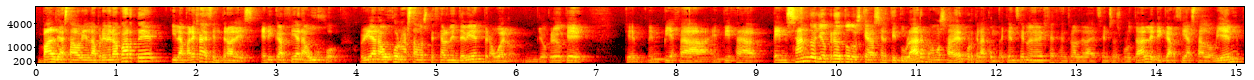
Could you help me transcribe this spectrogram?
Valde ha estado bien en la primera parte y la pareja de centrales, Eric García Araujo. Hoy Araujo no ha estado especialmente bien, pero bueno, yo creo que que empieza, empieza pensando, yo creo todos que va a ser titular, vamos a ver, porque la competencia en el eje central de la defensa es brutal, Eric García ha estado bien,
